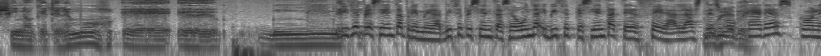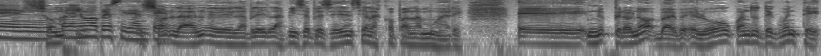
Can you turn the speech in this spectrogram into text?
sino que tenemos eh, eh, vicepresidenta primera, vicepresidenta segunda y vicepresidenta tercera, las tres mujeres, con, el, con el nuevo presidente. Son eh, las vicepresidencias las copan las mujeres. Eh, pero no, luego cuando te cuente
